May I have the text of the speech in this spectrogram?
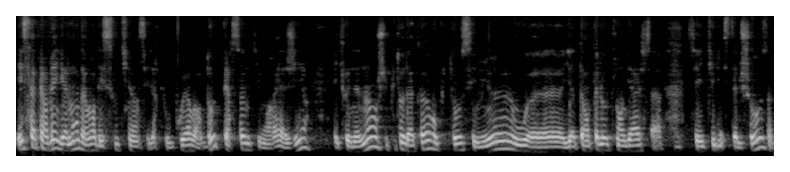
Et ça permet également d'avoir des soutiens. C'est-à-dire que vous pouvez avoir d'autres personnes qui vont réagir et qui vont dire non, je suis plutôt d'accord, ou plutôt c'est mieux, ou euh, il y a dans tel autre langage, ça, ça utilise telle chose.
